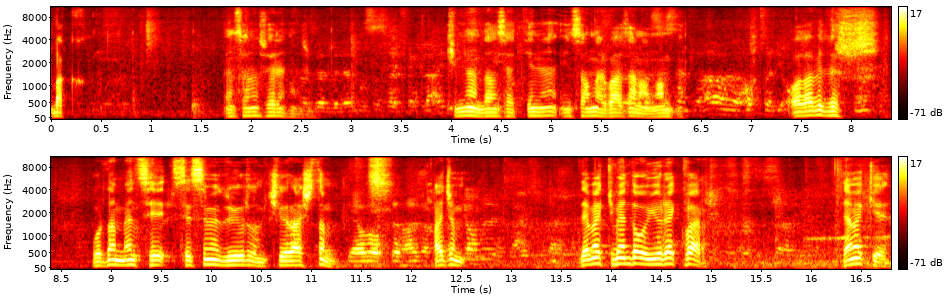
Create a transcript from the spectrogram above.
Bak. Ben sana söyleyeyim hacım. Kimden dans ettiğini insanlar bazen anlamıyor. Olabilir. Buradan ben se- sesimi duyurdum, çığır açtım. Hacım, demek ki bende o yürek var. Demek ki,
